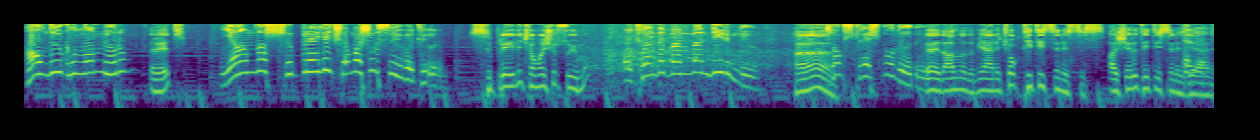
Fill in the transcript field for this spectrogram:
Havluyu kullanmıyorum. Evet. Yanımda spreyli çamaşır suyu götürüyorum. Spreyli çamaşır suyu mu? Otelde ben ben değilim diyor. Ha. Çok stresli oluyor diyor. Evet anladım yani çok titizsiniz siz. Aşırı titizsiniz Evet. yani.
